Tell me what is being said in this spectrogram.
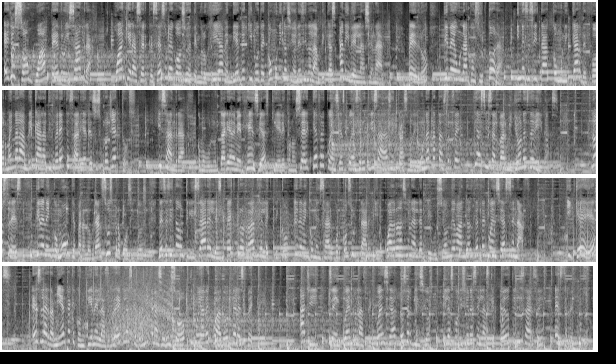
Ellos son Juan, Pedro y Sandra. Juan quiere hacer crecer su negocio de tecnología vendiendo equipos de comunicaciones inalámbricas a nivel nacional. Pedro tiene una constructora y necesita comunicar de forma inalámbrica a las diferentes áreas de sus proyectos. Y Sandra, como voluntaria de emergencias, quiere conocer qué frecuencias pueden ser utilizadas en caso de una catástrofe y así salvar millones de vidas. Los tres tienen en común que para lograr sus propósitos necesitan utilizar el espectro radioeléctrico y deben comenzar por consultar el Cuadro Nacional de Atribución de Bandas de Frecuencias CENAF. ¿Y qué es? Es la herramienta que contiene las reglas que permiten hacer uso óptimo y adecuado del espectro. Allí se encuentran las frecuencias, los servicios y las condiciones en las que puede utilizarse este recurso.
